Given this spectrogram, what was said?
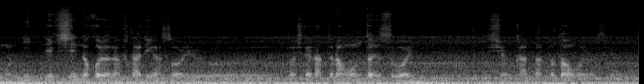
もう歴史に残るような2人がそういうとしてたっていうのは本当にすごい瞬間だったと思いますけど。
